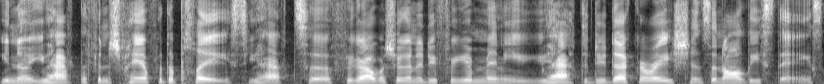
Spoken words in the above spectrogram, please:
you know, you have to finish paying for the place. You have to figure out what you're going to do for your menu. You have to do decorations and all these things.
